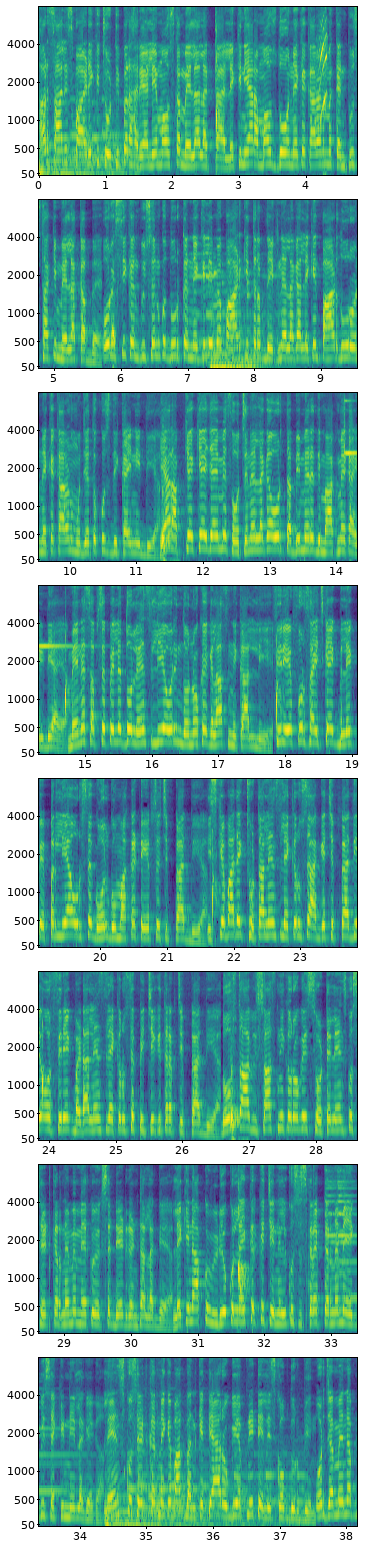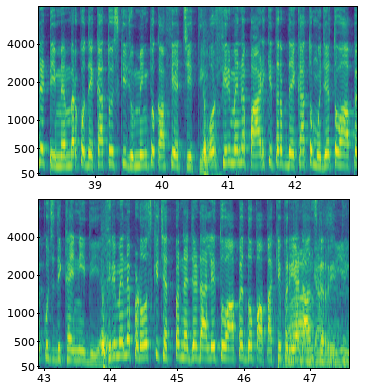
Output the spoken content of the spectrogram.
हर साल इस पहाड़ी की चोटी पर हरियाली माउस का मेला लगता है। लेकिन यार अमाउस दो होने के कारण मैं कंफ्यूज था कि मेला कब है। और इसी कंफ्यूजन को दूर करने के लिए मैं पहाड़ की तरफ़ देखने लगा, लेकिन पहाड़ दूर होने के कारण मुझे तो कुछ दिखाई नहीं दिया। यार, अब क्या किया जाए, मैं सोचने लगा और तभी मेरे दिमाग में एक आइडिया आया। मैंने सबसे पहले दो लेंस लिए और इन दोनों के ग्लास निकाल लिए। फिर ए साइज़ का एक ब्लैक पेपर लिया और उसे गोल घुमाकर टेप से चिपका दिया। इसके बाद एक छोटा लेंस लेकर उसे आगे चिपका दिया और फिर एक बड़ा लेंस लेकर उसे पीछे की तरफ़ चिपका दिया। दोस्तों, आप विश्वास नहीं करोगे, इस छोटे लेंस को सेट करने में मेरे को एक से डेढ़ घंटा लग गया। लेकिन आपको वीडियो को लाइक करके चैनल को सब्सक्राइब करने में एक भी सेकंड नहीं लगेगा। लेंस को सेट करने के बाद बनके तैयार होगी अपनी टेलीस्कोप दूरबीन। और जब मैंने अपने टीम मेंबर को देखा तो इसकी जुम्मिंग तो काफ़ी अच्छी थी। और फिर मैंने पहाड़ की तरफ़ देखा तो मुझे तो वहाँ पे कुछ दिखाई नहीं दिया। फिर मैंने पड़ोस की छत पर नज़र डाली तो वहाँ पे दो पापा की परिया डांस कर रही थी।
